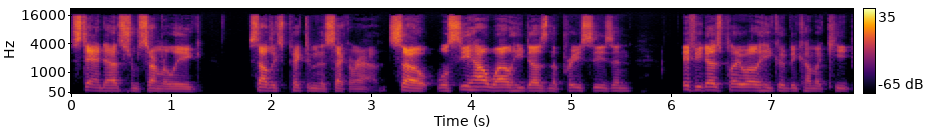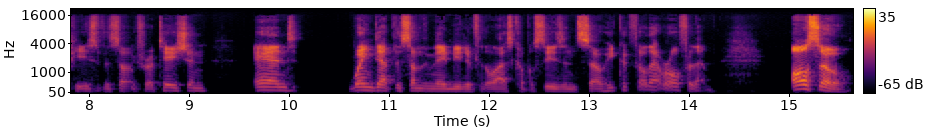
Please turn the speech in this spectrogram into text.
standouts from Summer League. Celtics picked him in the second round. So we'll see how well he does in the preseason. If he does play well, he could become a key piece of the Celtics rotation. And wing depth is something they needed for the last couple seasons. So he could fill that role for them. Also,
